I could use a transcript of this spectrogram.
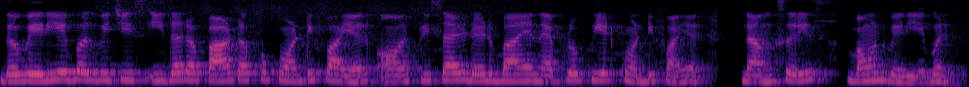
The variable which is either a part of a quantifier or preceded by an appropriate quantifier. The answer is bound variable.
